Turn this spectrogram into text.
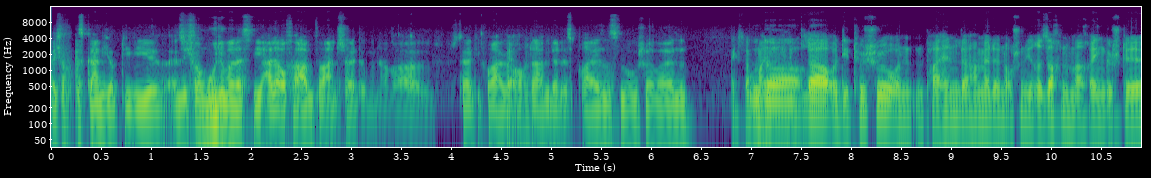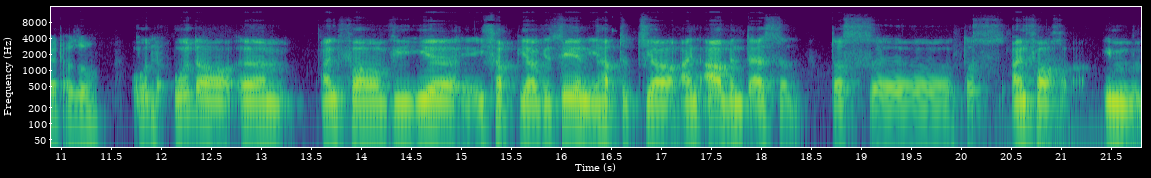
Ich weiß gar nicht, ob die die, also ich vermute mal, dass die Halle auch für Abendveranstaltungen, aber ist halt die Frage ja. auch da wieder des Preises, logischerweise. Ich sag mal, oder, die Händler und die Tische und ein paar Händler haben ja dann auch schon ihre Sachen immer reingestellt, also. Oder, oder ähm, einfach wie ihr, ich habe ja gesehen, ihr hattet ja ein Abendessen, das, äh, das einfach im,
